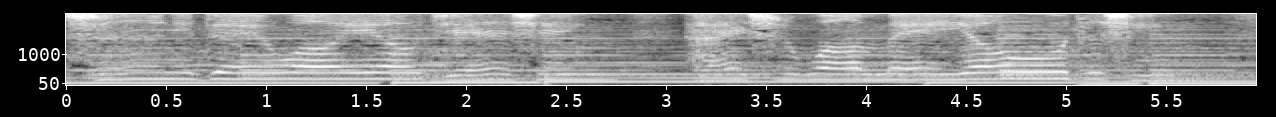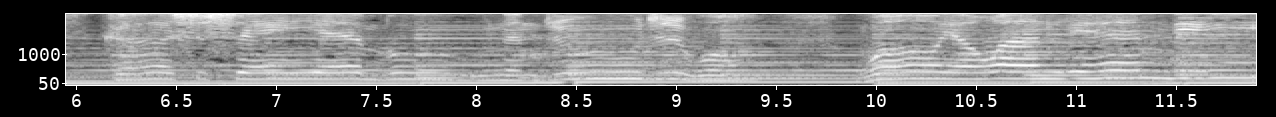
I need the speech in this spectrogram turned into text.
是你对我有戒心，还是我没有自信？可是谁也不能阻止我，我要你。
